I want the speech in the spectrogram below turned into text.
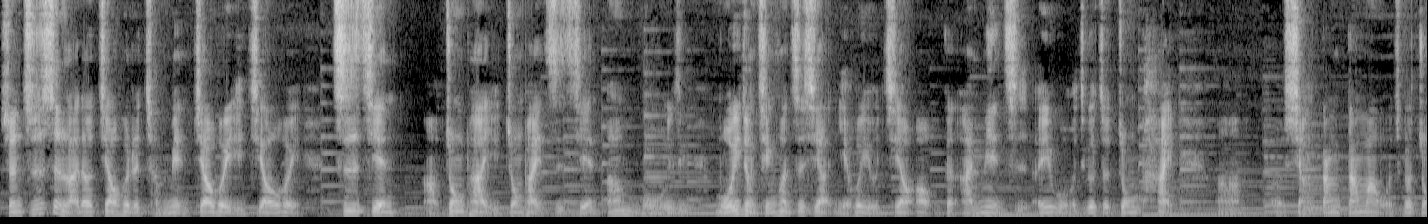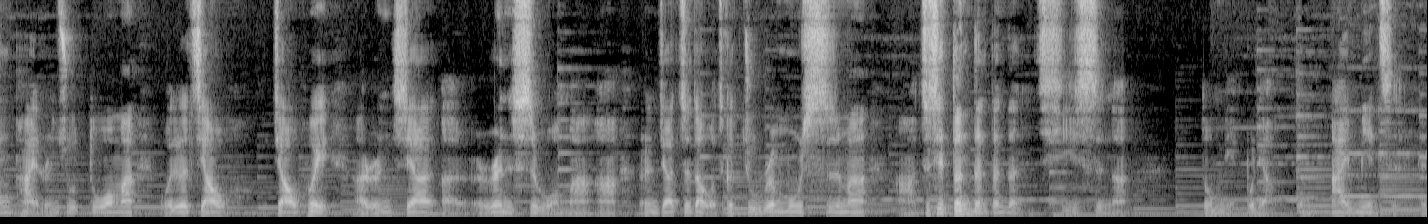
甚至是来到教会的层面，教会与教会之间啊，宗派与宗派之间啊，某一某一种情况之下，也会有骄傲跟爱面子。哎，我们这个这宗派。啊，呃，响当当吗？我这个宗派人数多吗？我这个教教会啊，人家呃认识我吗？啊，人家知道我这个主任牧师吗？啊，这些等等等等，其实呢，都免不了跟爱面子跟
